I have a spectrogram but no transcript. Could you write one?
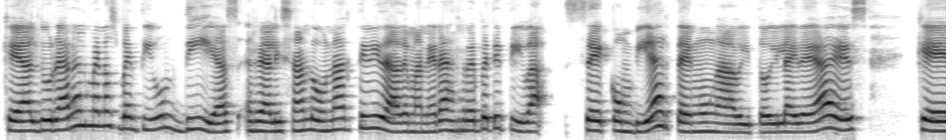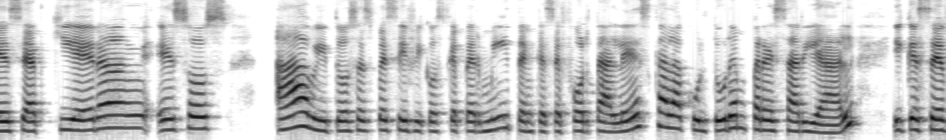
que al durar al menos 21 días realizando una actividad de manera repetitiva, se convierte en un hábito y la idea es que se adquieran esos hábitos específicos que permiten que se fortalezca la cultura empresarial y que se,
